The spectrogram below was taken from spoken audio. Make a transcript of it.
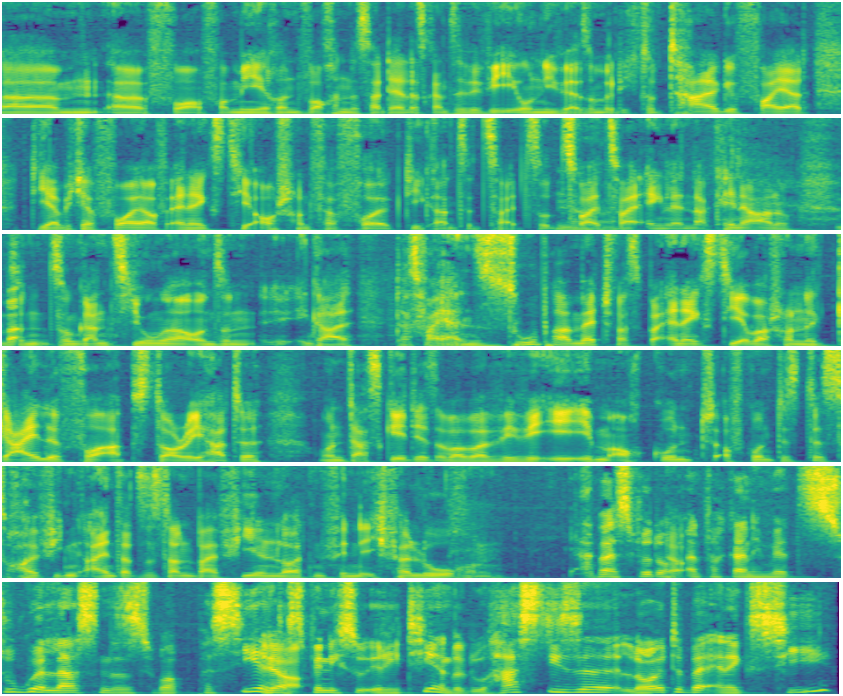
ähm, äh, vor, vor mehreren Wochen. Das hat ja das ganze WWE-Universum wirklich total gefeiert. Die habe ich ja vorher auf NXT auch schon verfolgt die ganze Zeit. So zwei, Ja. zwei Engländer, keine Ahnung. So, so ein ganz junger und so ein, egal. Das war ja ein super Match, was bei NXT aber schon eine geile Vorab-Story hatte. Und das geht jetzt aber bei WWE eben auch Grund, aufgrund des, des häufigen Einsatzes dann bei vielen Leuten, finde ich, verloren. Ja, aber es wird auch Ja. einfach gar nicht mehr zugelassen, dass es überhaupt passiert. Ja. Das finde ich so irritierend. Du hast diese Leute bei NXT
